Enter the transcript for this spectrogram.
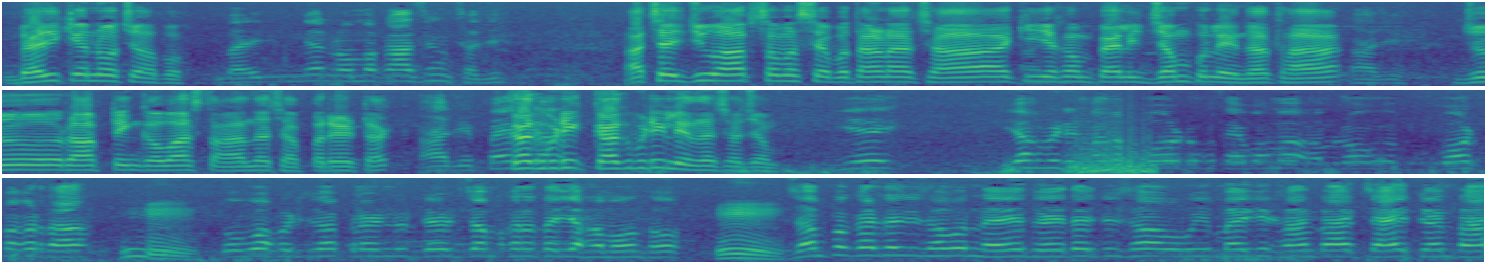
भाई क्या नो चाहो भाई मैं नौमकान सिंह था जी। अच्छा जो आप समस्या बताना चाह कि हम पहले जंप लेना था हाँ जी। जो राफ्टिंग का वास्ता आंदा था पर्यटक। हाँ जी पहले कगबड़ी कगबड़ी लेना था जंप? ये यह वीडियो मतलब बोट थे वो हम हम लोग बोट पकड़ था। हम्म। तो वो वीडियो करंट डेट जंप करना था ये हम था। हम्म। जंप करते जो था वो नए धोए थे जो था वो मैगी खान था चाय पियन था।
